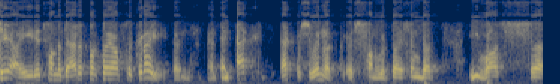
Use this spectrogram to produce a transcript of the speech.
sê hy het dit van 'n derde party af gekry en en, en ek ek persoonlik is van oortuiging dat hier was uh,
